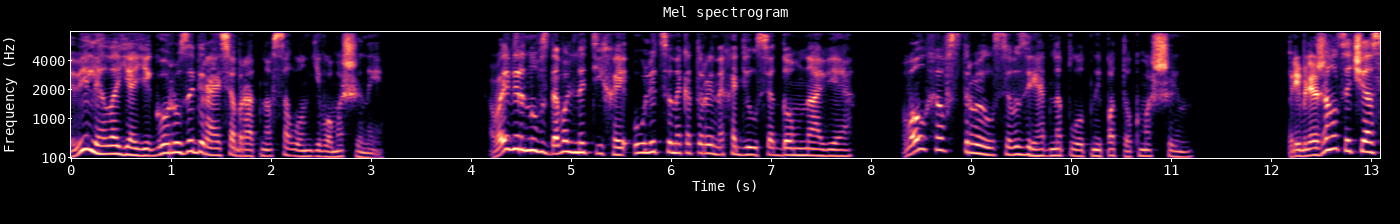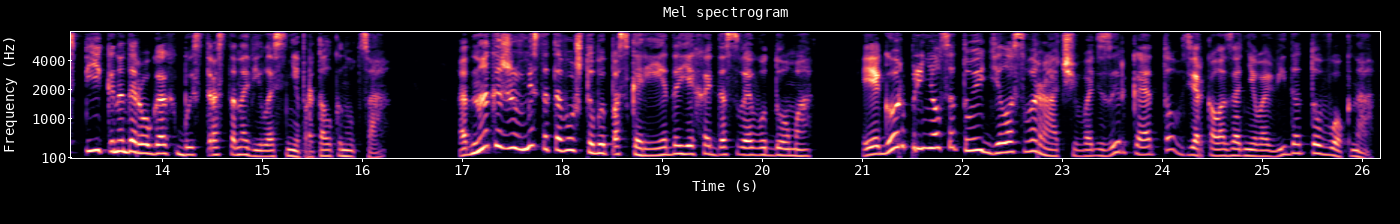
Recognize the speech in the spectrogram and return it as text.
велела я Егору, забираясь обратно в салон его машины. Вывернув с довольно тихой улицы, на которой находился дом Навия, Волхов встроился в изрядно плотный поток машин. Приближался час пик, и на дорогах быстро становилось не протолкнуться. Однако же вместо того, чтобы поскорее доехать до своего дома, Егор принялся то и дело сворачивать, зыркая то в зеркало заднего вида, то в окна.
